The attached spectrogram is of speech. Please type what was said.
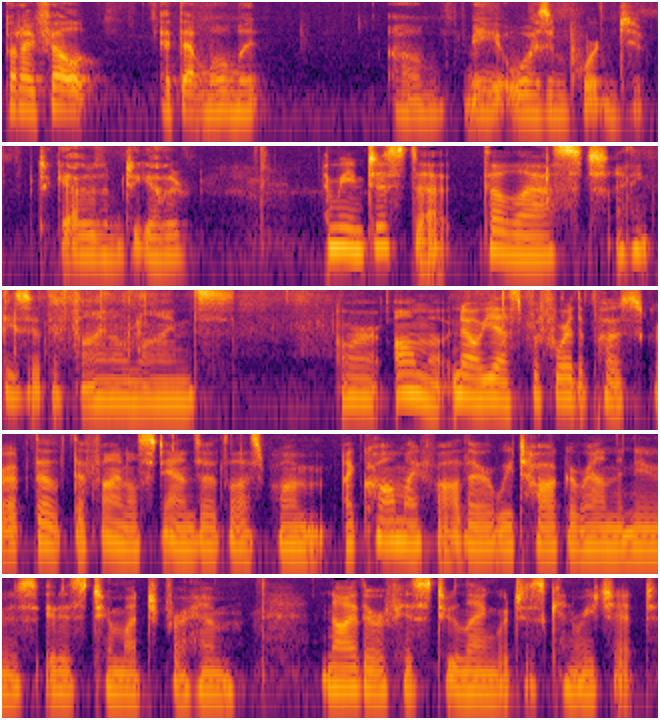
but I felt at that moment um, maybe it was important to to gather them together. I mean, just uh, the last, I think these are the final lines, or almost, no, yes, before the postscript, the, the final stanza of the last poem. I call my father, we talk around the news, it is too much for him. Neither of his two languages can reach it.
